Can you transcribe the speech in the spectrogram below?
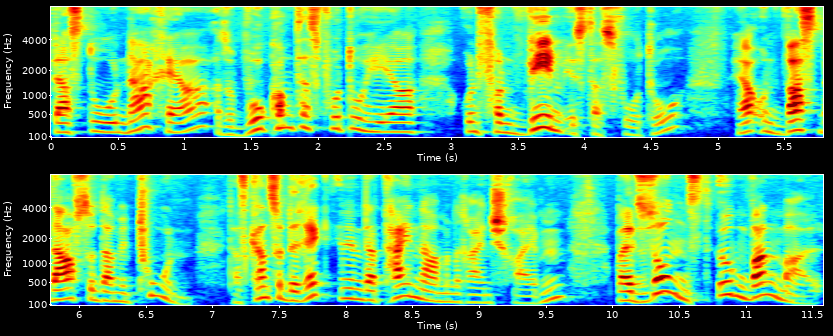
dass du nachher, also wo kommt das Foto her und von wem ist das Foto ja, und was darfst du damit tun. Das kannst du direkt in den Dateinamen reinschreiben, weil sonst irgendwann mal,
